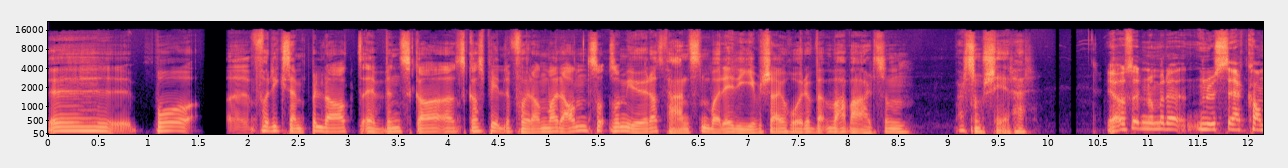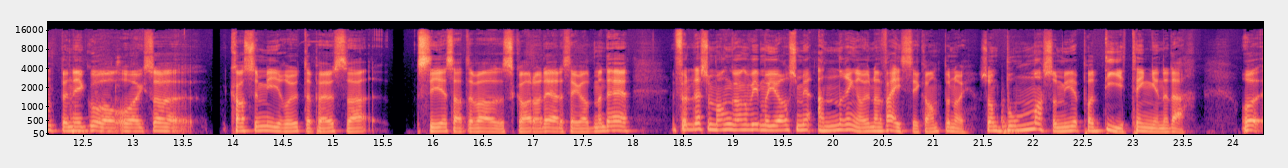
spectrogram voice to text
på uh, for eksempel da at Evan skal, skal spille foran Varan, så, som gjør at fansen bare river seg i håret. Hva, hva, er, det som, hva er det som skjer her? Ja, altså det, når du ser kampen i går, og så Casemiro ut til pause, sies at det var skader, det er det sikkert, men det er jeg føler det er så mange ganger vi må gjøre så mye endringer underveis i kampen òg. Så han bommer så mye på de tingene der. Og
